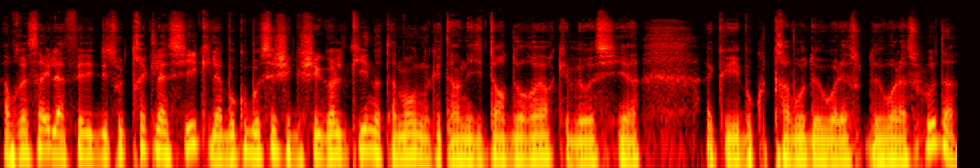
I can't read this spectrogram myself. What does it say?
Après ça, il a fait des, trucs très classiques. Il a beaucoup bossé chez, chez Gold Key, notamment, donc qui était un éditeur d'horreur qui avait aussi euh, accueilli beaucoup de travaux de Wallace, de Wood.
